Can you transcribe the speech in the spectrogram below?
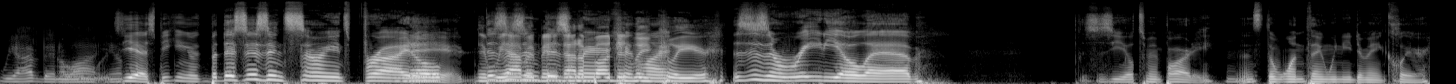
We have been a lot. Yep. yeah. Speaking of, but this isn't Science Friday. Nope. If This we haven't isn't made This that American abundantly Life. clear. This isn't Radiolab. This is the ultimate party. Mhm. That's the one thing we need to make clear.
